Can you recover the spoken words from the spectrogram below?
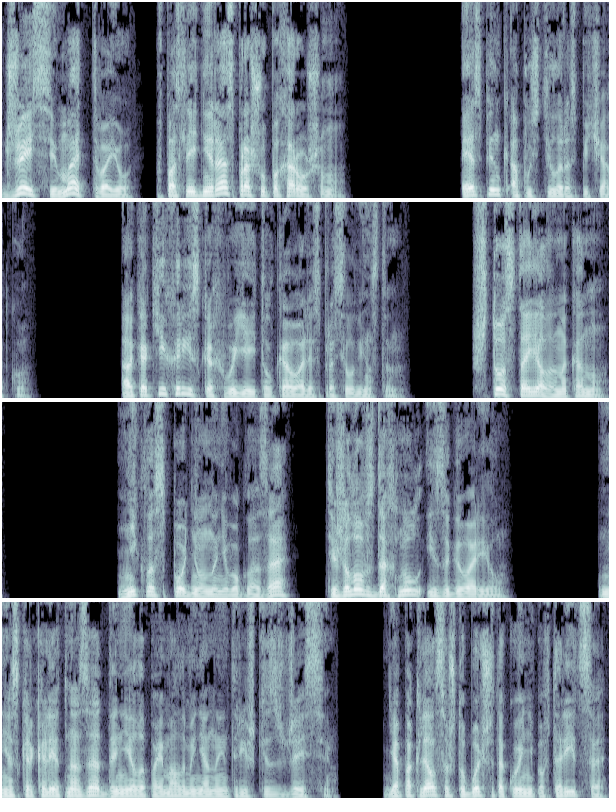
«Джесси, мать твою, в последний раз прошу по-хорошему». Эспинг опустила распечатку. «О каких рисках вы ей толковали?» – спросил Винстон. «Что стояло на кону?» Никлас поднял на него глаза Тяжело вздохнул и заговорил. Несколько лет назад Даниэла поймала меня на интрижке с Джесси. Я поклялся, что больше такое не повторится,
